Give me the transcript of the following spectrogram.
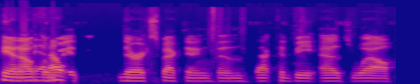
pan don't out pan the out. way they're expecting, then that could be as well.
